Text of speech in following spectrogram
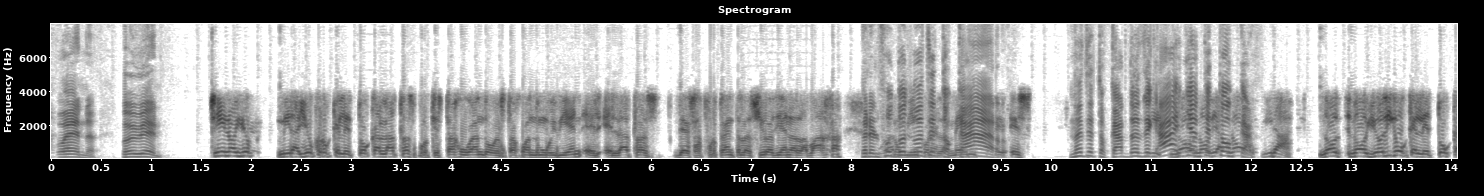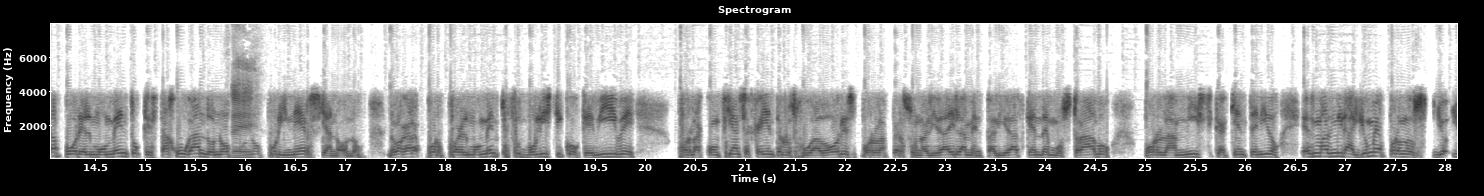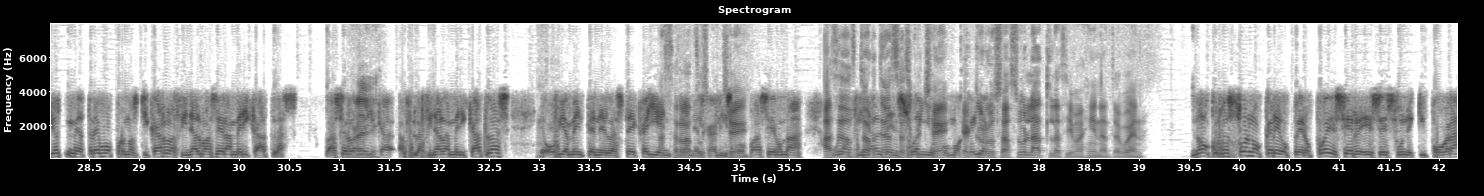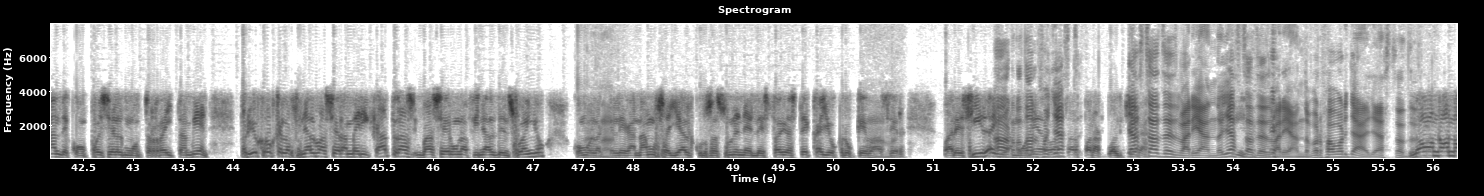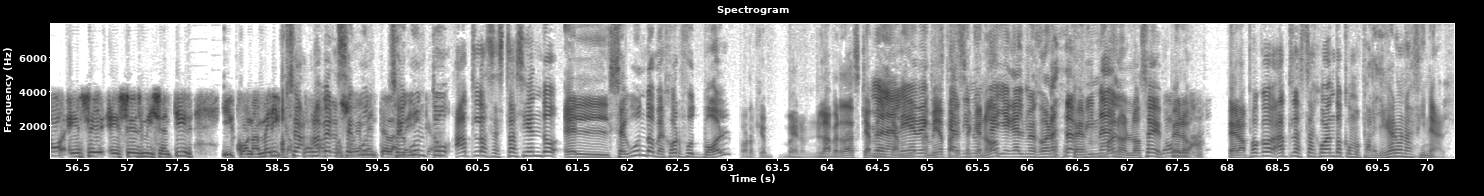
Bueno, muy bien. Sí, no, yo, mira, yo creo que le toca al Atlas porque está jugando, está jugando muy bien. El, el Atlas, desafortunadamente, las Chivas vienen a la baja. Pero el fútbol no es de tocar. Es, No es de tocar, no es de, ah, no, ya no, te ya- no, toca. mira, no, no, yo digo que le toca por el momento que está jugando, no, no por inercia, no, no, no va a ganar por, por el momento futbolístico que vive, por la confianza que hay entre los jugadores, por la personalidad y la mentalidad que han demostrado, por la mística que han tenido. Es más, mira, yo me, pronos- yo, yo me atrevo a pronosticar la final va a ser América Atlas. Va a ser. América- la final América Atlas, eh, obviamente en el Azteca y en, el Jalisco. escuché. Va a ser una, Hace una dos final de torneos ensueño escuché como que aquella. Cruz Azul Atlas, imagínate, bueno. No, Cruz Azul no creo, pero puede ser, ese es un equipo grande, como puede ser el Monterrey también. Pero yo creo que la final va a ser América Atlas, va a ser una final de ensueño, como la que le ganamos allá al Cruz Azul en el Estadio Azteca, yo creo que va a ser parecida y Ah, Rodolfo, ya, está- para ya cualquiera. estás desvariando, ya estás desvariando. Por favor, ya, ya estás No, no, no, ese, ese es mi sentir. Y con América O sea, a ver, pues, según, según América- tú, Atlas está haciendo el segundo mejor fútbol, porque, bueno, la verdad es que a mí, No, la a mí- Liga a mí me parece que no. llega el mejor a la Pero, final. Bueno, lo sé, No, pero, mira. pero ¿a poco Atlas está jugando como para llegar a una final?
